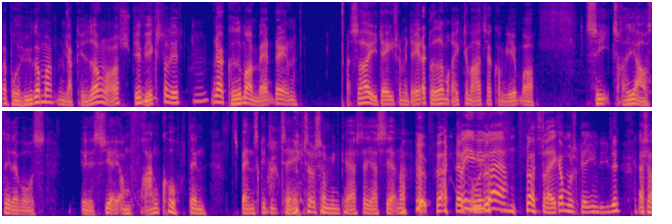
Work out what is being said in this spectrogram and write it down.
Jeg både hygger mig, men jeg keder mig også. Det vækster lidt. Mm. Jeg keder mig om mandagen. Så i dag som i dag, der glæder jeg mig rigtig meget til at komme hjem og se tredje afsnit af vores øh, serie om Franco, den spanske diktator, som min kæreste og jeg ser, når børn Hvor I er puttet, og drikker måske en lille. Altså,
